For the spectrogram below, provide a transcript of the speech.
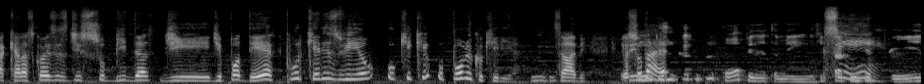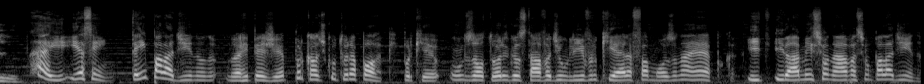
aquelas coisas de subida de, de poder, porque eles viam o que, que o público queria, uhum. sabe? Eu Tem sou da época. pop, né, também. Que, tá acontecendo. É, e, e, assim, tem paladino no, no, RPG por causa de cultura pop. Porque um dos autores gostava de um livro que era famoso na época. E, e lá mencionava-se um paladino.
